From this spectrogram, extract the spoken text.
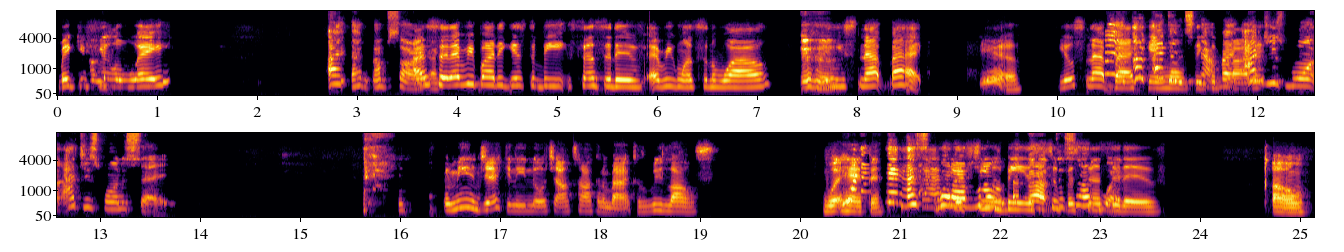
make you feel away. I, I I'm sorry. I said everybody gets to be sensitive every once in a while, uh-huh. and you snap back. Yeah, you'll snap I, back I, I and don't won't think snap back. about I just want I just want to say me and Jackie need to know what y'all talking about because we lost. What What happened? that's what I she was wrote being about super subway. sensitive. Oh,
